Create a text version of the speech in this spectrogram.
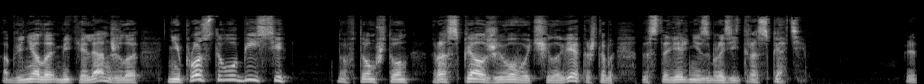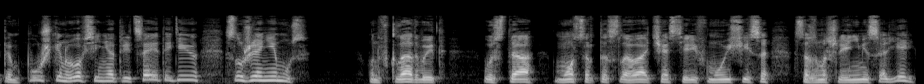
обвиняла Микеланджело не просто в убийстве, но в том, что он распял живого человека, чтобы достовернее изобразить распятие. При этом Пушкин вовсе не отрицает идею служения мус. Он вкладывает уста Моцарта слова, отчасти рифмующиеся с размышлениями Сальери.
